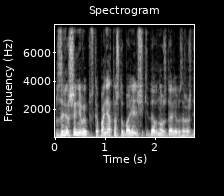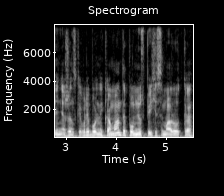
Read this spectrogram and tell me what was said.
Завершение выпуска. Понятно, что болельщики давно ждали возрождения женской волейбольной команды. Помню успехи самородка.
